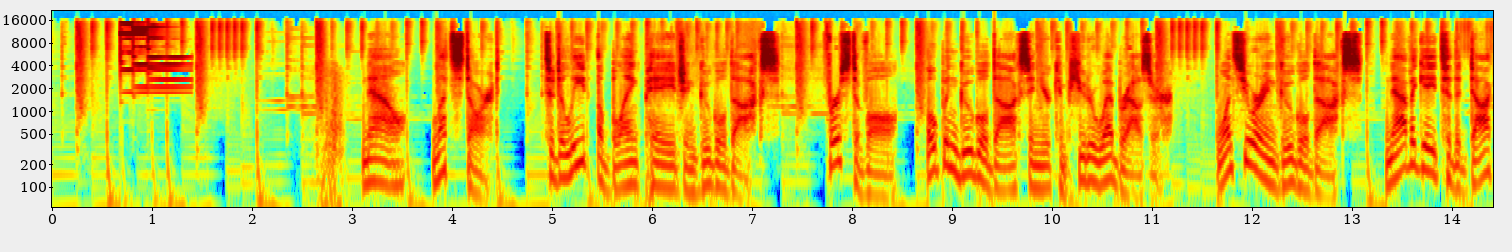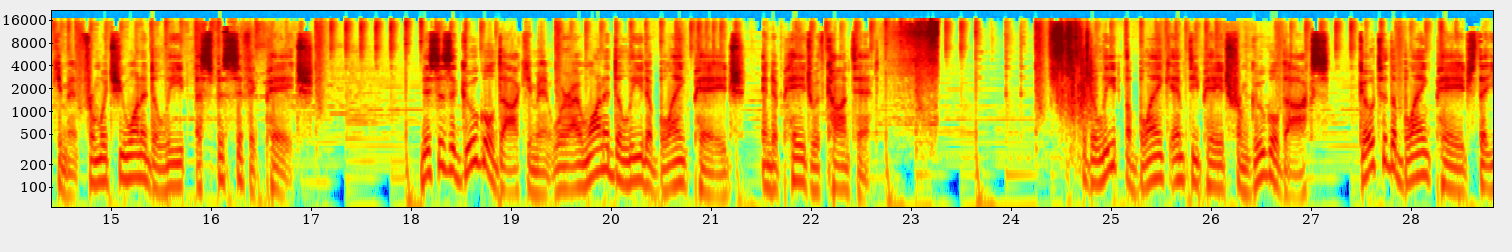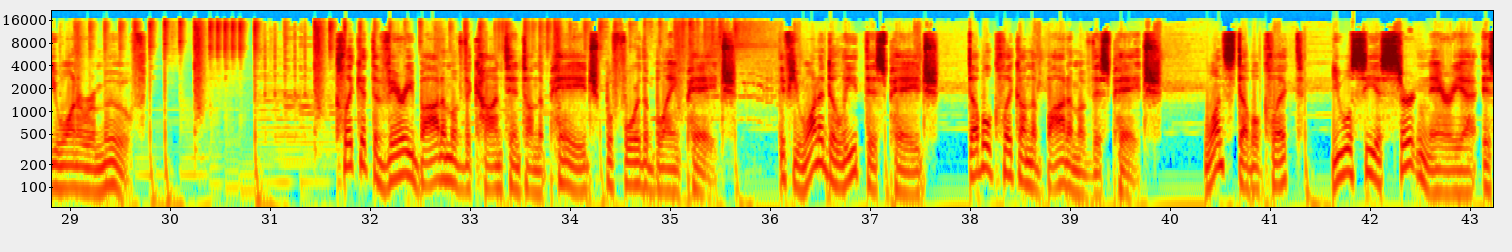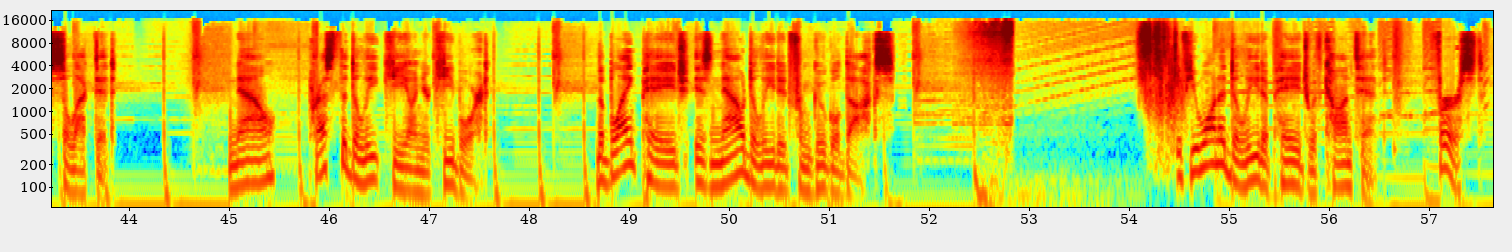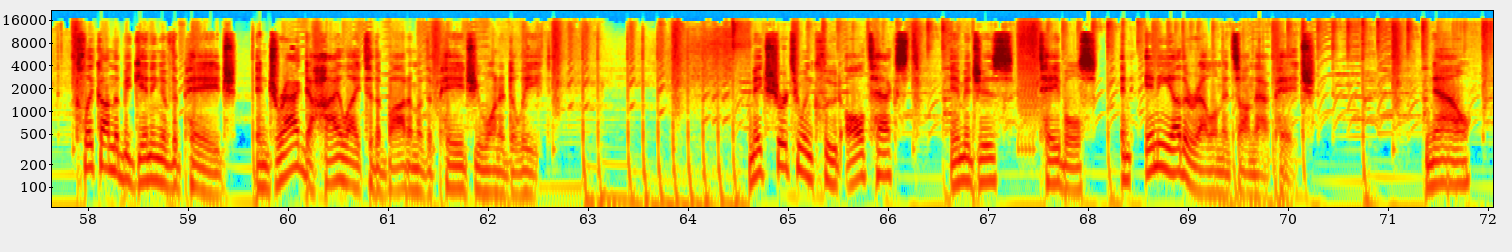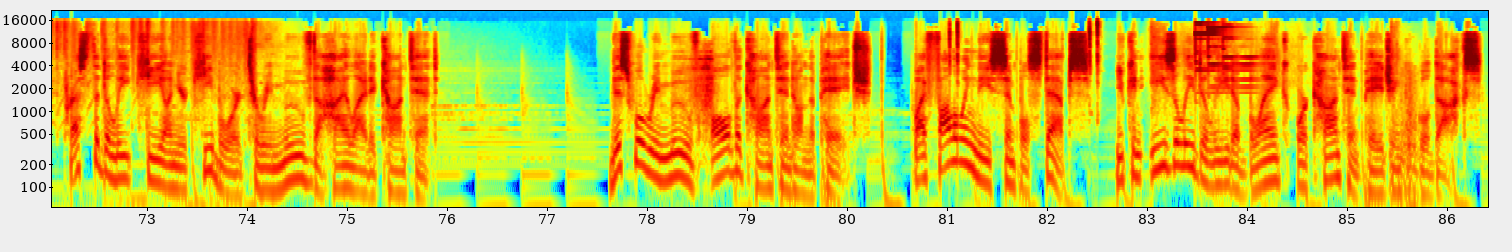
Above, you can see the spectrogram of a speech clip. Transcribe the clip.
Now, let's start. To delete a blank page in Google Docs, first of all, open Google Docs in your computer web browser. Once you are in Google Docs, navigate to the document from which you want to delete a specific page. This is a Google document where I want to delete a blank page and a page with content. To delete a blank empty page from Google Docs, go to the blank page that you want to remove. Click at the very bottom of the content on the page before the blank page. If you want to delete this page, double-click on the bottom of this page. Once double-clicked, you will see a certain area is selected. Now, press the delete key on your keyboard. The blank page is now deleted from Google Docs. If you want to delete a page with content, first, click on the beginning of the page and drag to highlight to the bottom of the page you want to delete. Make sure to include all text, images, tables, and any other elements on that page. Now, press the delete key on your keyboard to remove the highlighted content. This will remove all the content on the page. By following these simple steps, you can easily delete a blank or content page in Google Docs.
